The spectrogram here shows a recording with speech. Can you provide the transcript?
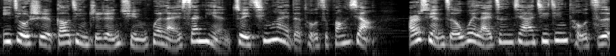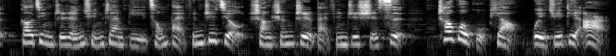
依旧是高净值人群未来三年最青睐的投资方向，而选择未来增加基金投资，高净值人群占比从百分之九上升至百分之十四，超过股票，位居第二。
